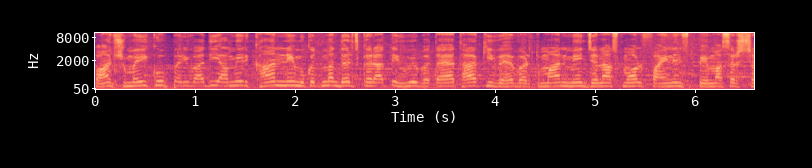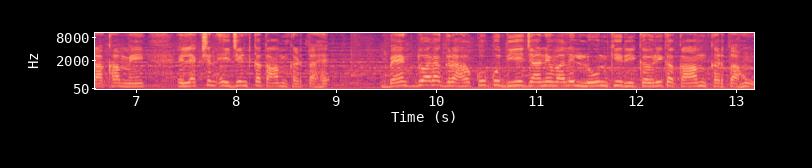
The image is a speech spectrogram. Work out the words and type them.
पाँच मई को परिवादी आमिर खान ने मुकदमा दर्ज कराते हुए बताया था कि वह वर्तमान में जना स्मॉल फाइनेंस पेमासर शाखा में इलेक्शन एजेंट का काम करता है। बैंक द्वारा ग्राहकों को दिए जाने वाले लोन की रिकवरी का काम करता हूँ।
